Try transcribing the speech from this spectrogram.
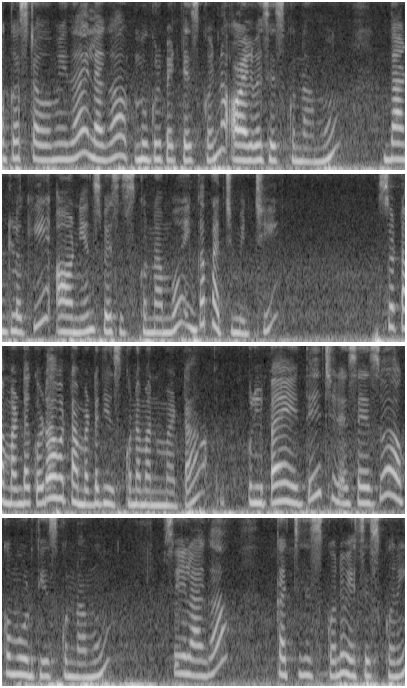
ఒక స్టవ్ మీద ఇలాగా ముగ్గురు పెట్టేసుకొని ఆయిల్ వేసేసుకున్నాము. దాంట్లోకి ఆనియన్స్ వేసేసుకున్నాము ఇంకా పచ్చిమిర్చి. సో టమాటా కూడా ఒక టమాటా తీసుకున్నాం అనమాట ఉల్లిపాయ అయితే చిన్న సైజు ఒక మూడు తీసుకున్నాము. సో ఇలాగా కట్ చేసుకొని వేసేసుకొని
